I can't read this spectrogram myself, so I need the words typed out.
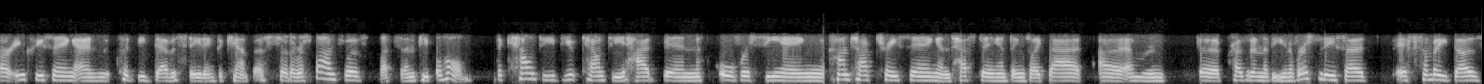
are increasing and could be devastating to campus. So the response was, let's send people home. The county, Butte County, had been overseeing contact tracing and testing and things like that. Uh, and the president of the university said, if somebody does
